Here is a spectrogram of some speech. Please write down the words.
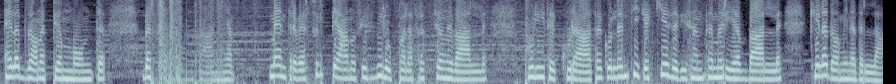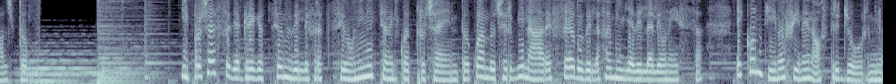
è la zona più a monte, verso la montagna mentre verso il piano si sviluppa la frazione valle, pulita e curata, con l'antica chiesa di Santa Maria a valle che la domina dall'alto. Il processo di aggregazione delle frazioni inizia nel 400, quando Cervinare è feudo della famiglia della Leonessa e continua fino ai nostri giorni.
